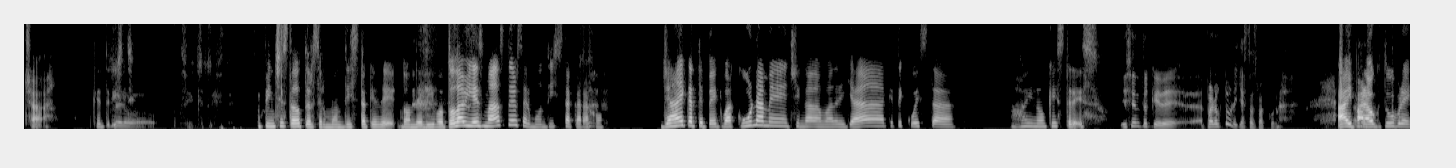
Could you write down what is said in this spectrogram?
Chava, qué triste. Pero sí, qué triste. Pinche estado tercermundista que de donde vivo. Todavía es más tercermundista, carajo. Ya, Ecatepec, vacúname, chingada madre, ya, ¿qué te cuesta? Ay, no, qué estrés. Y siento que de- para octubre ya estás vacunada. Ay, para octubre.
